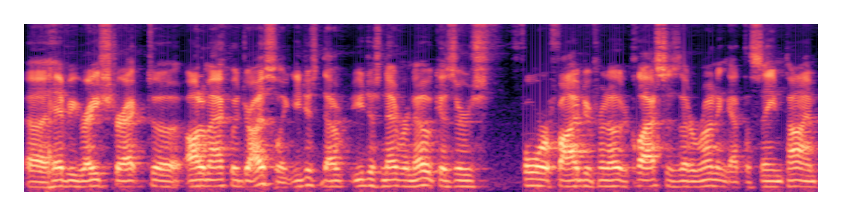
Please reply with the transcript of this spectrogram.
uh, heavy racetrack to automatically dry slick. You just don't, you just never know because there's four or five different other classes that are running at the same time.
